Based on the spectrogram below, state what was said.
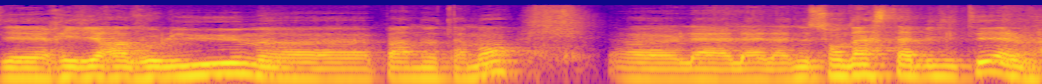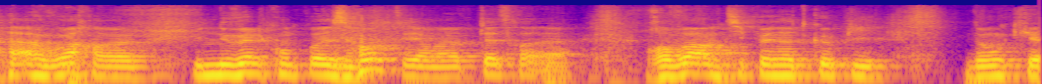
des rivières à volume, euh, pas notamment, euh, la, la, la, notion d'instabilité, elle va avoir euh, une nouvelle composante et on va peut-être euh, revoir un petit peu notre copie. Donc, il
